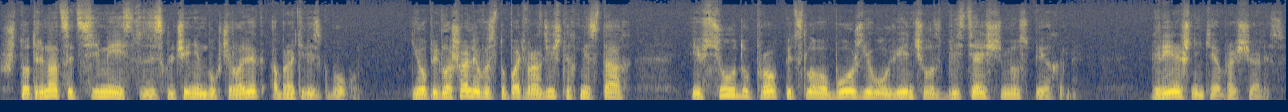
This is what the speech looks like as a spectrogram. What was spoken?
что 13 семейств, за исключением двух человек, обратились к Богу. Его приглашали выступать в различных местах, и всюду проповедь Слова Божьего увенчалась блестящими успехами. Грешники обращались.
